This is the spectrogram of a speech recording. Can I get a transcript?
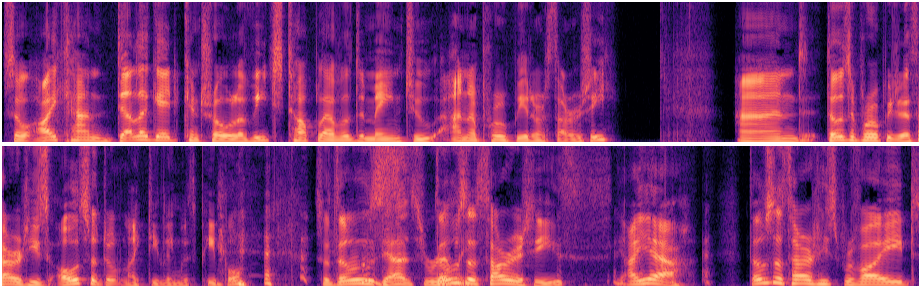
So ICANN delegate control of each top level domain to an appropriate authority. And those appropriate authorities also don't like dealing with people. So those does, those authorities, uh, yeah, those authorities provide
